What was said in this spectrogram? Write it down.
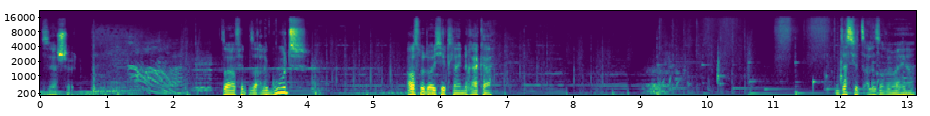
Sehr schön. So, finden sie alle gut. Aus mit euch, ihr kleinen Racker. Und das jetzt alles auf einmal her.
